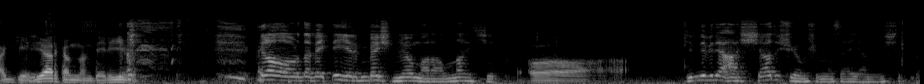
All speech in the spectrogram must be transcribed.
Bak geliyor arkamdan deli gibi. Kral orada bekle 25 milyon var Allah için. Oo. Şimdi bir de aşağı düşüyormuşum mesela yanlışlıkla.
